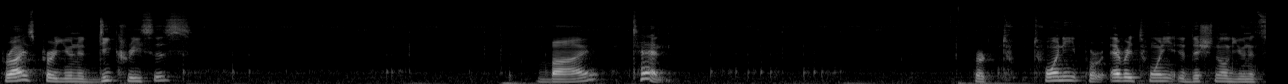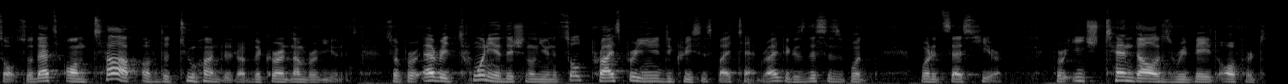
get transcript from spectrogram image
price per unit decreases by 10. per 20 per every 20 additional units sold. So that's on top of the 200 of the current number of units. So per every 20 additional units sold, price per unit decreases by 10, right? Because this is what, what it says here. For each $10 rebate offered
